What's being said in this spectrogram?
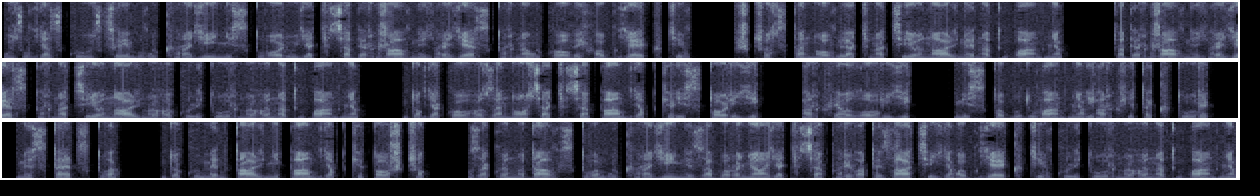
У зв'язку з цим в Україні створюється Державний реєстр наукових об'єктів, що становлять національне надбання та Державний реєстр національного культурного надбання, до якого заносяться пам'ятки історії, археології, містобудування і архітектури, мистецтва, документальні пам'ятки тощо. Законодавством України забороняється приватизація об'єктів культурного надбання,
